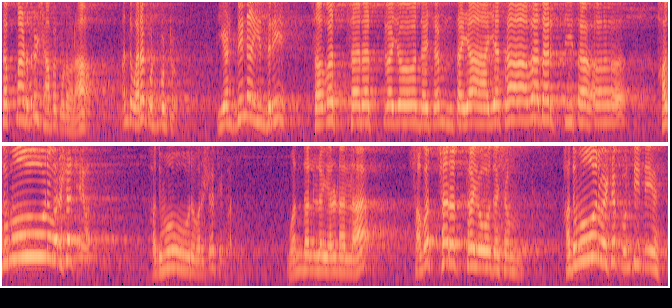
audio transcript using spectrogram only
ತಪ್ಪು ಮಾಡಿದ್ರೆ ಶಾಪ ಕೊಡೋಲ್ಲ ಅಂತ ವರ ಕೊಟ್ಬಿಟ್ರು. ಎಷ್ಟು ದಿನ ಇದ್ರಿ? ಸಂವತ್ಸರತ್ರಯೋದಶಂ ತಯಾ ಯಥಾವದರ್ಚಿತ. ಹದಿಮೂರು ವರ್ಷ ಸೇವಾ. ಹದಿಮೂರು ವರ್ಷ ಸೇವಾ ಒಂದಲ್ಲ ಎರಡಲ್ಲ, ಸಂವತ್ಸರತ್ರಯೋದಶಂ ಹದಿಮೂರು ವರ್ಷ ಕುಂತಿದ್ದೀವಿ.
